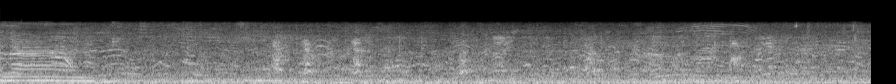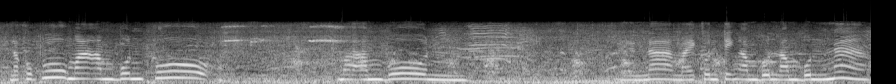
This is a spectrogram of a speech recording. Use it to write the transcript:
Ayan. Naku po, maambon po. Maambon. Ayun na, may kunting ambon-ambon na.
